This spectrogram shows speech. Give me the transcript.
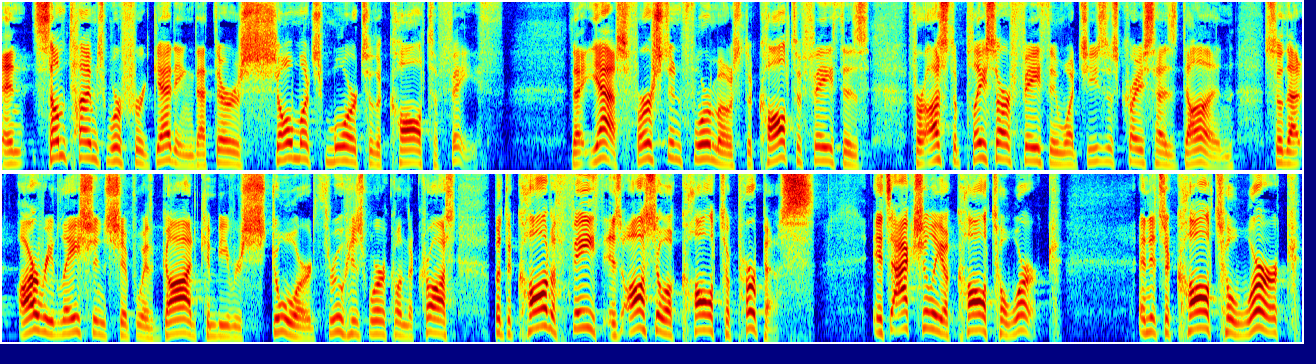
And sometimes we're forgetting that there is so much more to the call to faith. That, yes, first and foremost, the call to faith is for us to place our faith in what Jesus Christ has done so that our relationship with God can be restored through his work on the cross. But the call to faith is also a call to purpose, it's actually a call to work. And it's a call to work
